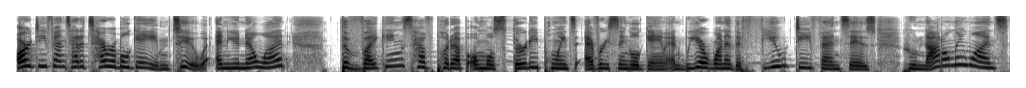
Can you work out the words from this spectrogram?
our defense had a terrible game, too. And you know what? The Vikings have put up almost 30 points every single game, and we are one of the few defenses who not only once,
